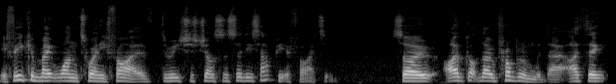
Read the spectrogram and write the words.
If he can make 125, Demetrious Johnson said he's happy to fight him. So I've got no problem with that. I think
